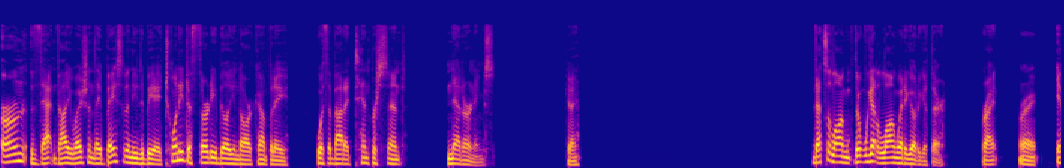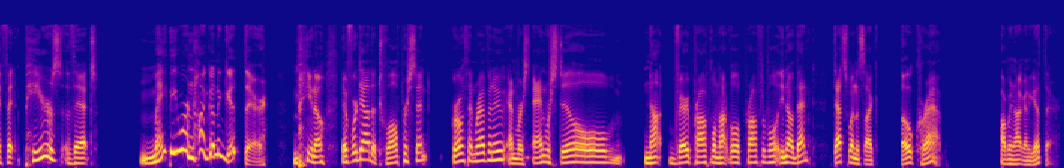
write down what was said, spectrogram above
earn that valuation, they basically need to be a twenty to thirty billion dollar company with about a ten percent net earnings. Okay, that's a long. We got a long way to go to get there, right? Right. if it appears that maybe we're not going to get there, you know, if we're down to 12% growth in revenue and we're and we're still not very profitable, not real profitable, you know, then that's when it's like, oh crap, are we not going to get there?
